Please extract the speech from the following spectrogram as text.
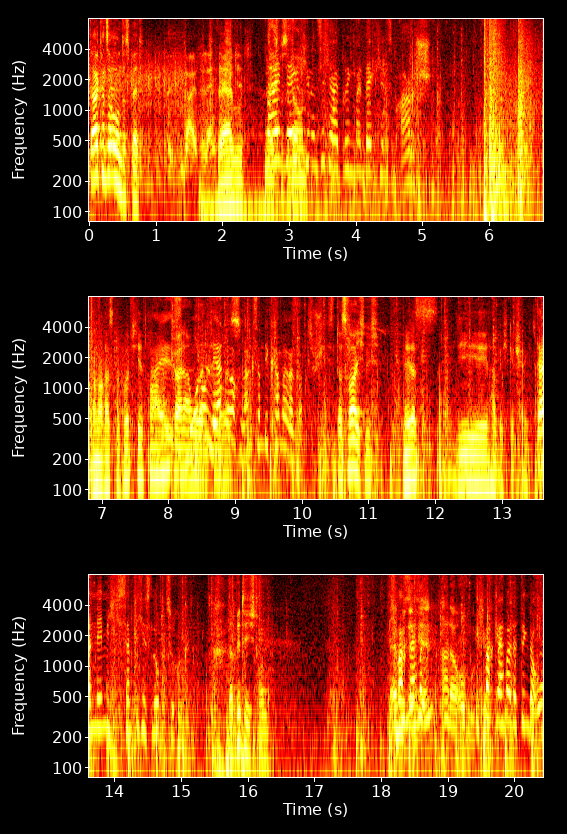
Da kannst du auch unters Bett. Geisel entdeckt. Sehr gut. Down. Wägelchen in Sicherheit bringen, mein Wägelchen ist im Arsch. Kamera ist kaputt hier vorne. Keine Ahnung, Mono die lernt auch langsam die Kameras abzuschießen. Das war ich nicht. Ne, das, die habe ich gecheckt. Dann nehme ich sämtliches Lob zurück. Da bitte ich drum. Ich Äh, mach wo gleich mal? Ah, da oben. ich mach gleich mal das Ding da oben.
